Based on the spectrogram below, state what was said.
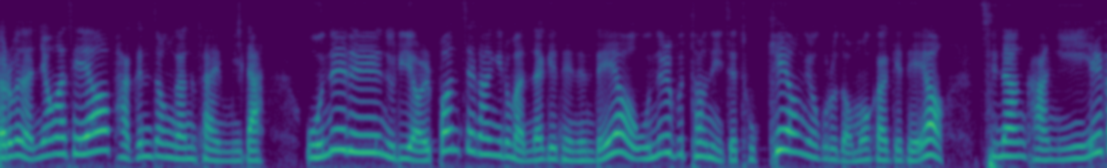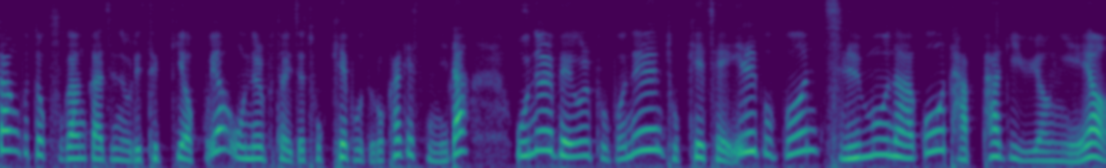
여러분 안녕하세요. 박은정 강사입니다. 오늘은 우리 열 번째 강의로 만나게 되는데요. 오늘부터는 이제 독해 영역으로 넘어가게 돼요. 지난 강의 1강부터 9강까지는 우리 듣기였고요. 오늘부터 이제 독해 보도록 하겠습니다. 오늘 배울 부분은 독해 제1부분 질문하고 답하기 유형이에요.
